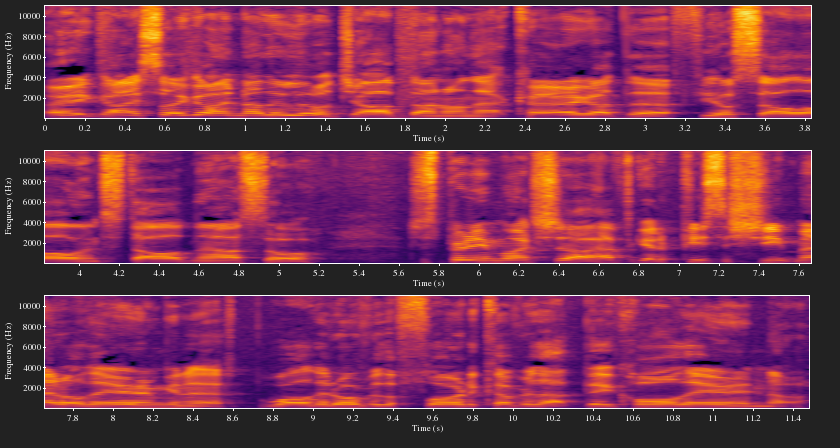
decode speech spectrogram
Alright guys, so I got another little job done on that car. I got the fuel cell all installed now, so just pretty much uh, have to get a piece of sheet metal there. I'm gonna weld it over the floor to cover that big hole there, and uh,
